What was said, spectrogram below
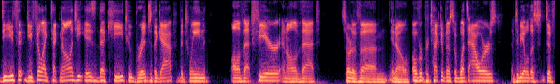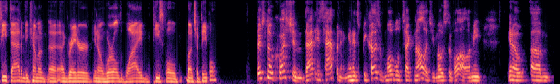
Do you th- do you feel like technology is the key to bridge the gap between all of that fear and all of that sort of um, you know overprotectiveness of what's ours, and to be able to s- defeat that and become a, a greater you know worldwide peaceful bunch of people? There's no question that is happening, and it's because of mobile technology, most of all. I mean, you know, um,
